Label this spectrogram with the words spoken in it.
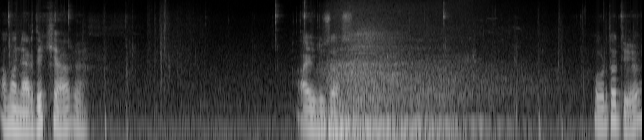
Ama nerede ki abi? Ay buzaz. Orada diyor.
